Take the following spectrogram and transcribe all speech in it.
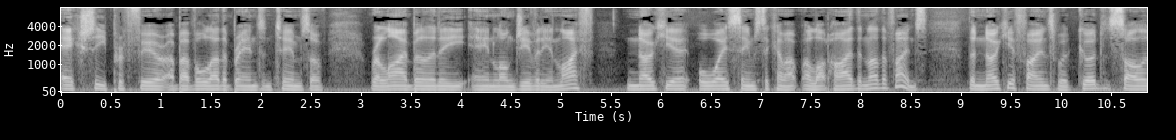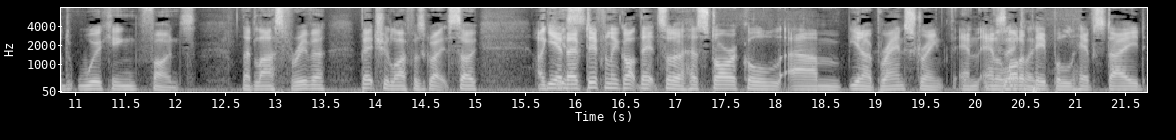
actually prefer above all other brands in terms of reliability and longevity in life? Nokia always seems to come up a lot higher than other phones. The Nokia phones were good, solid, working phones. They'd last forever. Battery life was great. So, I yeah, guess they've definitely got that sort of historical, um, you know, brand strength, and, and a lot of people have stayed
